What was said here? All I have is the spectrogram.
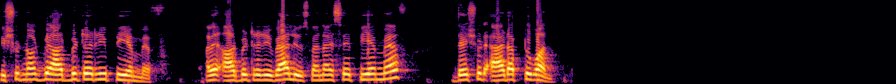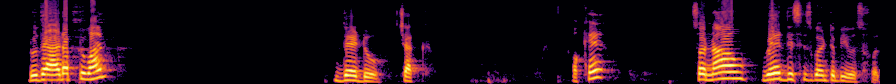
it should not be arbitrary PMF I mean arbitrary values when I say PMF they should add up to 1. Do they add up to 1? They do check okay. So now where this is going to be useful?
